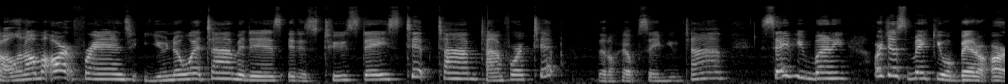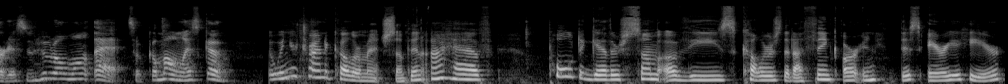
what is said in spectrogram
Calling all my art friends, you know what time it is. It is Tuesday's tip time. Time for a tip that'll help save you time, save you money, or just make you a better artist. And who don't want that? So come on, let's go. When you're trying to color match something, I have pulled together some of these colors that I think are in this area here.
